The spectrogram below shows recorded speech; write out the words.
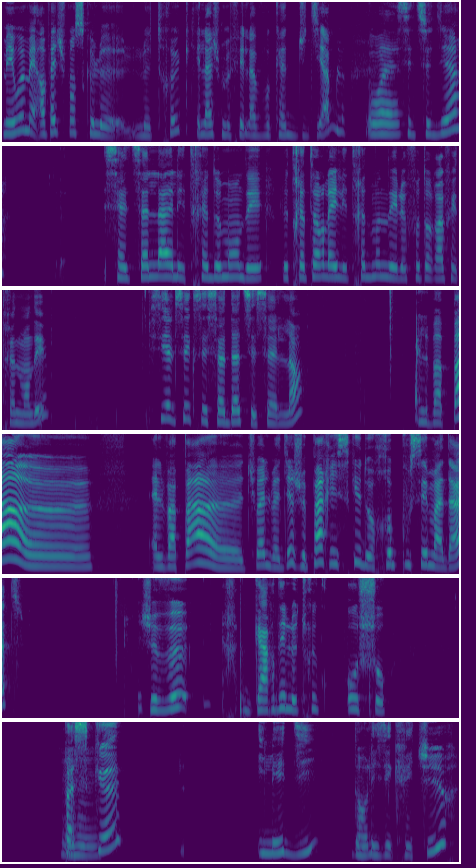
Mais oui, mais en fait, je pense que le, le truc, et là je me fais l'avocate du diable, c'est de se dire, cette salle-là, elle est très demandée, le traiteur là, il est très demandé, le photographe est très demandé. Si elle sait que c'est sa date, c'est celle-là, elle va pas, euh, elle va pas, euh, tu vois, elle va dire, je vais pas risquer de repousser ma date. Je veux garder le truc au chaud. Parce mhm. que il est dit dans les Écritures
